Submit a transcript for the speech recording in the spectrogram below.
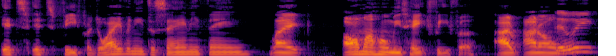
it's it's FIFA. Do I even need to say anything? Like all my homies hate FIFA. I I don't Do we?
